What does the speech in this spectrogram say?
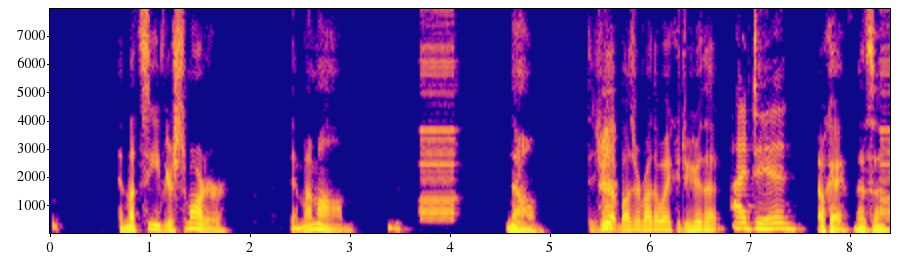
and let's see if you're smarter than my mom. No. Did you hear that buzzer, by the way? Could you hear that? I did. Okay, that's a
